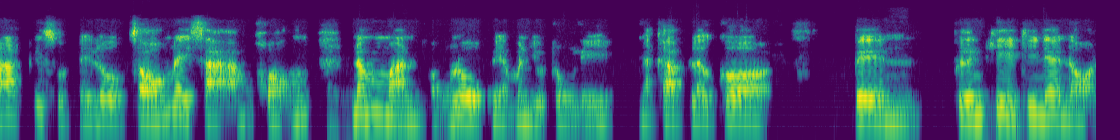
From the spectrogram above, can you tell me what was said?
มากที่สุดในโลกสองในสามของน้ำมันของโลกเนี่ยมันอยู่ตรงนี้นะครับ แล้วก็เป็นพื้นที่ที่แน่นอน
